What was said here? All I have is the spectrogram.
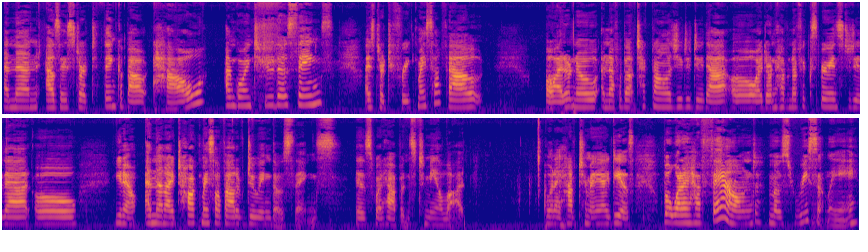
And then as I start to think about how I'm going to do those things, I start to freak myself out. Oh, I don't know enough about technology to do that. Oh, I don't have enough experience to do that. Oh, you know, and then I talk myself out of doing those things, is what happens to me a lot when I have too many ideas. But what I have found most recently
